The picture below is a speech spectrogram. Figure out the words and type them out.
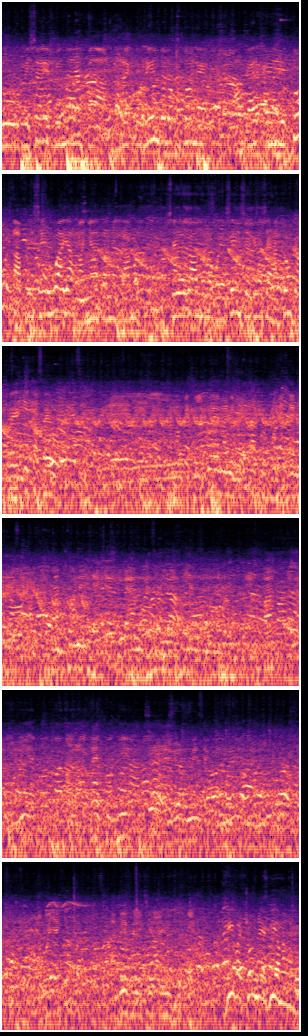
su mensaje final para recorriendo los cantones a través del canal de YouTube, la prensa de Guaya. Mañana también estamos celebrando la guayacense gracias a Tom Café y Café. Viva Chones, viva Manaví.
